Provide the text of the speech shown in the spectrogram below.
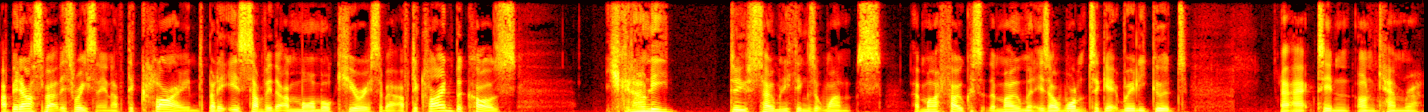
I've been asked about this recently and I've declined, but it is something that I'm more and more curious about. I've declined because you can only do so many things at once. And my focus at the moment is I want to get really good at acting on camera.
